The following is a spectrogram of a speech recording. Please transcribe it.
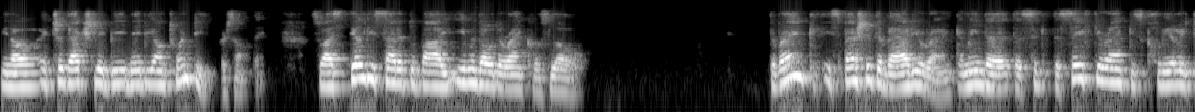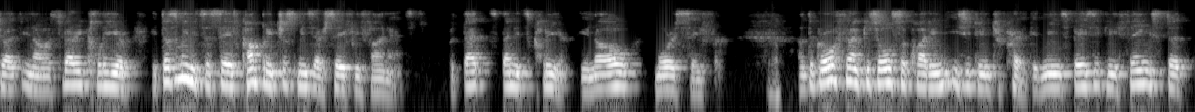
You know, it should actually be maybe on 20 or something. So I still decided to buy, even though the rank was low the rank, especially the value rank, I mean, the, the, the safety rank is clearly, to, you know, it's very clear. It doesn't mean it's a safe company, it just means they're safely financed. But that then it's clear, you know, more is safer. And the growth rank is also quite easy to interpret. It means basically things that,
